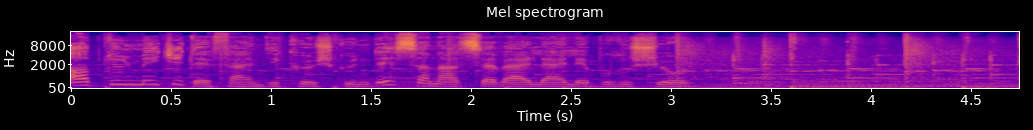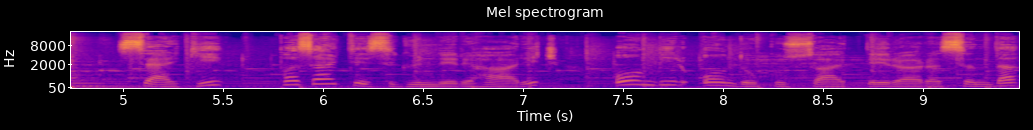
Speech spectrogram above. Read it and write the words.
Abdülmecid Efendi Köşkü'nde sanatseverlerle buluşuyor. Sergi, pazartesi günleri hariç 11-19 saatleri arasında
